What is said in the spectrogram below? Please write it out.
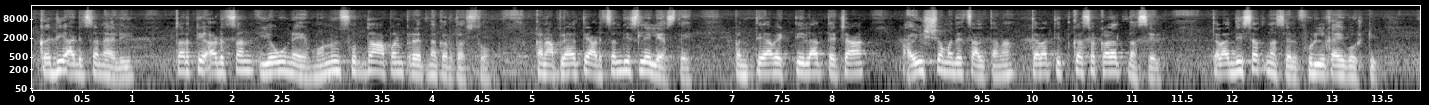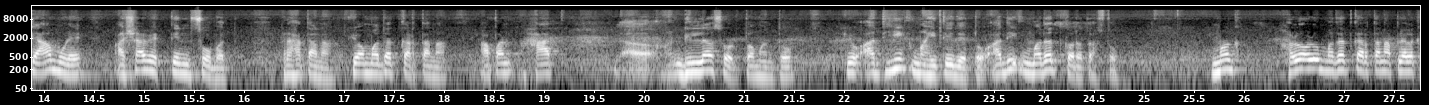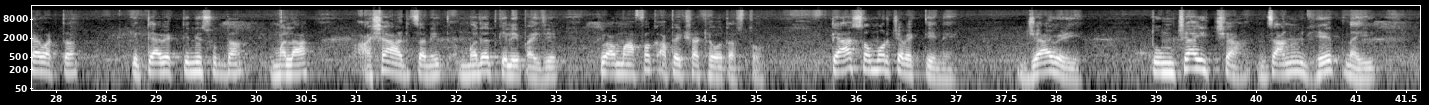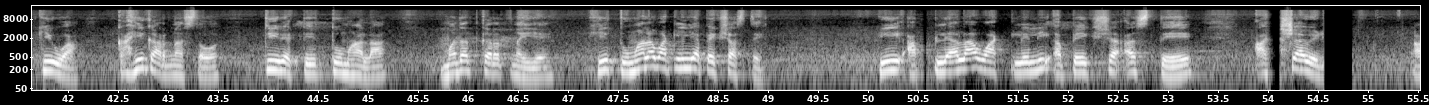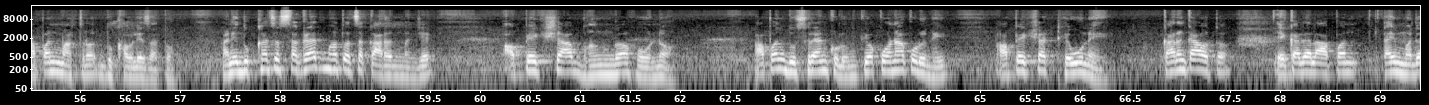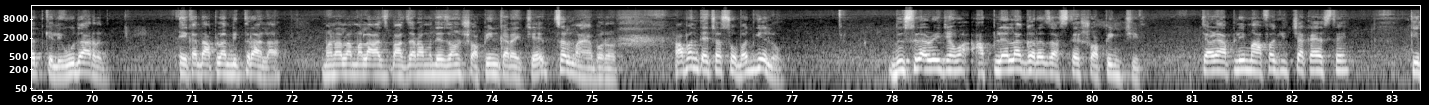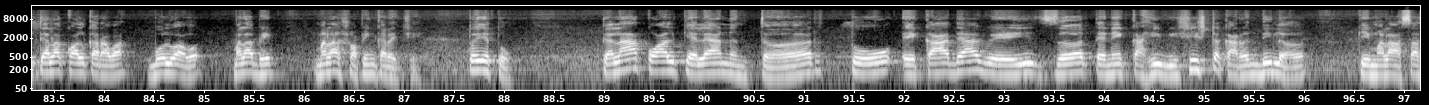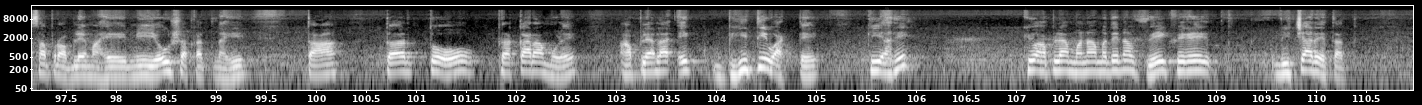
कधी अडचण आली तर ती अडचण येऊ नये म्हणून सुद्धा आपण प्रयत्न करत असतो. कारण आपल्याला ती अडचण दिसलेली असते. पण त्या व्यक्तीला त्याच्या आयुष्यामध्ये चालताना त्याला तितकंसं कळत नसेल त्याला दिसत नसेल पुढील काही गोष्टी. त्यामुळे अशा व्यक्तींसोबत राहताना किंवा मदत करताना आपण हात ढिल्ला सोडतो म्हणतो किंवा अधिक माहिती देतो अधिक मदत करत असतो. मग हळूहळू मदत करताना आपल्याला काय वाटतं? की त्या व्यक्तीनेसुद्धा मला अशा अडचणीत मदत केली पाहिजे किंवा माफक अपेक्षा ठेवत असतो. त्या समोरच्या व्यक्तीने ज्यावेळी तुमच्या इच्छा जाणून घेत नाही किंवा काही कारणास्तव ती व्यक्ती तुम्हाला मदत करत नाही आहे ही तुम्हाला वाटलेली अपेक्षा असते. ही आपल्याला वाटलेली अपेक्षा असते अशा वेळी आपण मात्र दुखावले जातो. आणि दुःखाचं सगळ्यात महत्त्वाचं कारण म्हणजे अपेक्षा भंग होणं. आपण दुसऱ्यांकडून किंवा कोणाकडूनही अपेक्षा ठेवू नये. कारण काय होतं? एखाद्याला आपण काही मदत केली उदाहरण एखादा आपला मित्र आला म्हणाला मला आज बाजारामध्ये जाऊन शॉपिंग करायची आहे चल माझ्याबरोबर आपण त्याच्यासोबत गेलो. दुसऱ्या वेळी जेव्हा आपल्याला गरज असते शॉपिंगची त्यावेळी आपली माफक इच्छा काय असते? की त्याला कॉल करावा बोलवावं. मला भेट मला शॉपिंग करायची तो येतो. त्याला कॉल केल्यानंतर तो एखाद्या वेळी जर त्याने काही विशिष्ट कारण दिलं की मला असा असा प्रॉब्लेम आहे मी येऊ शकत नाही ता तर तो प्रकारामुळे आपल्याला एक भीती वाटते की अरे किंवा आपल्या मनामध्ये ना वेगवेगळे विचार येतात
